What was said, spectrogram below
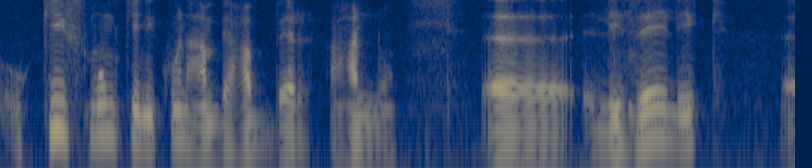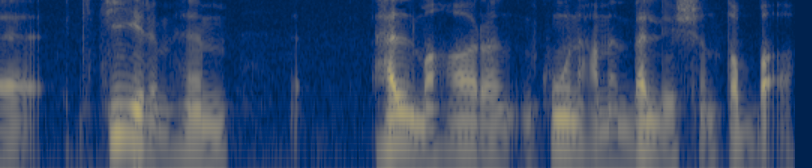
وكيف ممكن يكون عم بيعبر عنه. آه لذلك آه كتير مهم هالمهارة نكون عم نبلش نطبقها.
